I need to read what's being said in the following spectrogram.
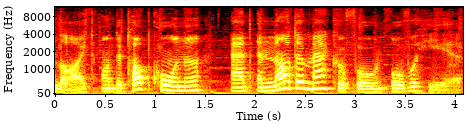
light on the top corner and another microphone over here.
